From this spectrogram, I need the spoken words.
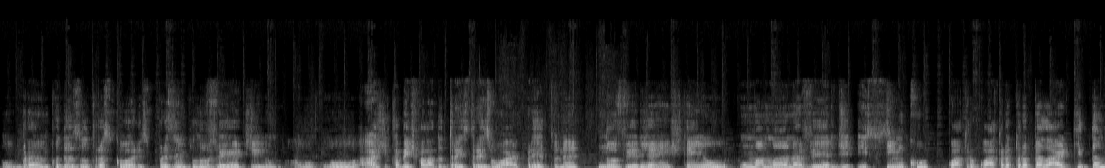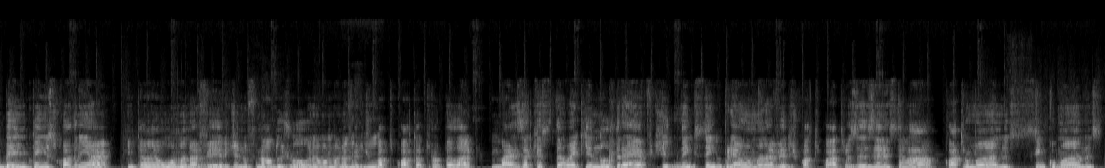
o branco das outras cores. Por exemplo, no verde, o, o, o acabei de falar do 3-3 voar preto, né? No verde a gente tem o uma mana verde e 5, 4-4 atropelar, que também tem esquadrinhar. Então é uma mana verde no final do jogo, né? Uma mana uhum. verde 4-4 atropelar. Mas a questão é que no draft nem sempre é uma mana verde 4-4. Às vezes é, sei lá, 4 manas, 5 manas.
